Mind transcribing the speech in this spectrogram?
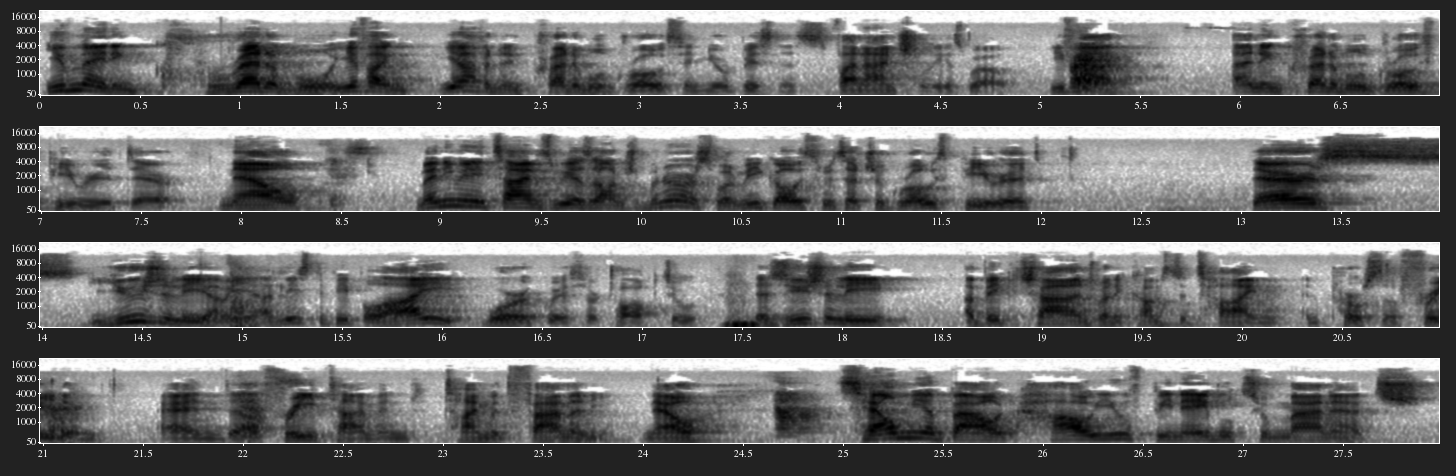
you've made incredible. You've had, you have an incredible growth in your business financially as well. You've Right. had an incredible growth period there. Now, Yes. many many times we as entrepreneurs, when we go through such a growth period, there's usually, I mean, at least the people I work with or talk to, there's usually a big challenge when it comes to time and personal freedom and uh, Yes. free time and time with family. Now, tell me about how you've been able to manage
